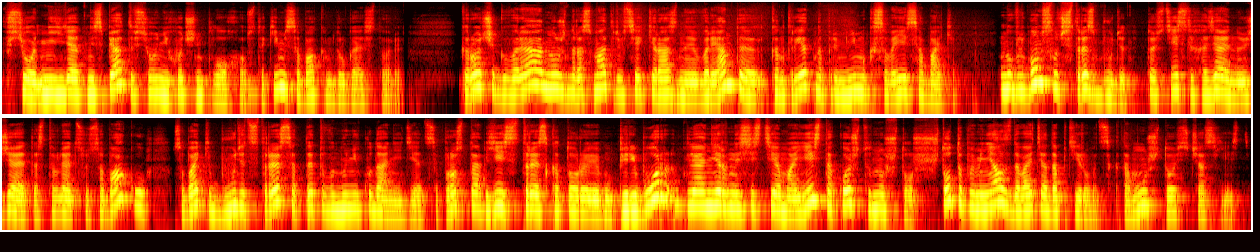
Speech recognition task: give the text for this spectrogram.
все, не едят, не спят, и все у них очень плохо. С такими собаками другая история. Короче говоря, нужно рассматривать всякие разные варианты, конкретно применимы к своей собаке. Ну, в любом случае стресс будет. То есть, если хозяин уезжает и оставляет свою собаку, у собаки будет стресс, от этого ну никуда не деться. Просто есть стресс, который ну, перебор для нервной системы, а есть такой, что ну что ж, что-то поменялось, давайте адаптироваться к тому, что сейчас есть.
